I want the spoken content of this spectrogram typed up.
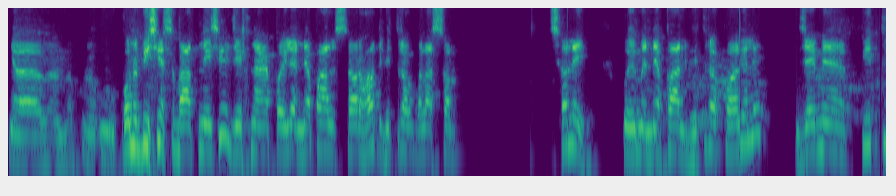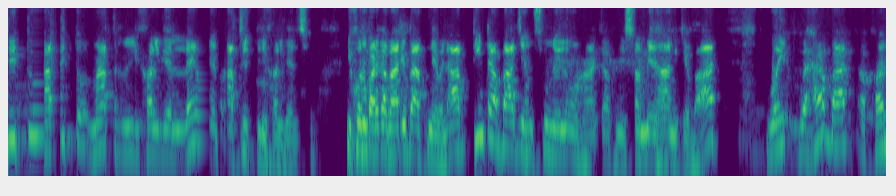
कोनो विशेष बात नहीं छै जेना पहिले नेपाल सरहद भित्र वाला शब्द छलै ओहिमे नेपाल भित्र कहल गेलै जाहिमे पितृत्व मातृत्व मात्र लिखल गेल रहै मातृत्व लिखल गेल छै। ई कोनो बड़का भारी बात नहीं भेलै। आब तीनटा बात जे हम सुनेलहुँ अहाँके अखन संविधान के बाद। वही वह बात अखन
